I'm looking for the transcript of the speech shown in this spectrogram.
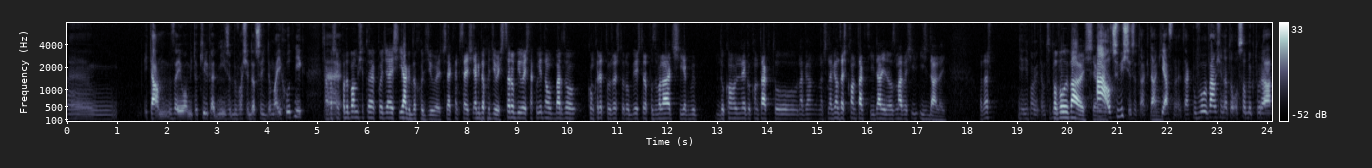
E, I tam zajęło mi to kilka dni, żeby właśnie dotrzeć do Maji Hutnik. A właśnie E, podobało mi się to, jak powiedziałeś, jak dochodziłeś, czy jak napisałeś, jak dochodziłeś, co robiłeś, taką jedną bardzo konkretną rzecz, którą robiłeś, która pozwalała ci jakby do kolejnego kontaktu, nawią- znaczy nawiązać kontakt i dalej rozmawiać i iść dalej. Pamiętasz? Nie, nie pamiętam, co to. Powoływałeś się. A, oczywiście, że tak, tak, No. jasne. Tak. Powoływałem się na tą osobę, która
